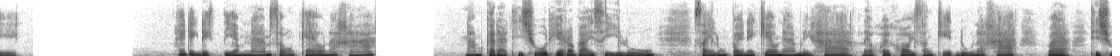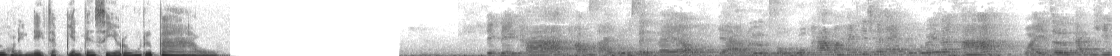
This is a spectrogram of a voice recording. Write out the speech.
ด็กๆ ให้เด็กๆ เตรียมน้ำสองแก้วนะคะ นำกระดาษทิชชู่ที่ระบายสีลุงใส่ลงไปในแก้วน้ำเลยค่ะ แล้วค่อยๆสังเกตดูนะคะ ว่าทิชชู่ของเด็กๆ จะเปลี่ยนเป็นสีรุ้งหรือเปล่า เด็กๆ คะทำสายรุ้งเสร็จแล้ว อย่าลืมส่งรูปภาพมาให้ที่เชอแอนดูด้วยนะคะ ไว้เจอกันคลิป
